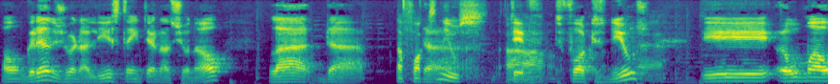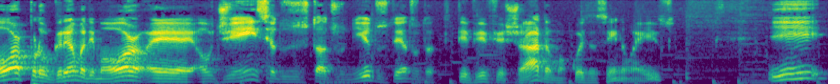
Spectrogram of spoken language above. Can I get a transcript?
a um grande jornalista internacional lá da da Fox da News. TV, ah. Fox News. É. E é o maior programa de maior é, audiência dos Estados Unidos dentro da TV fechada, uma coisa assim, não é isso? E,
